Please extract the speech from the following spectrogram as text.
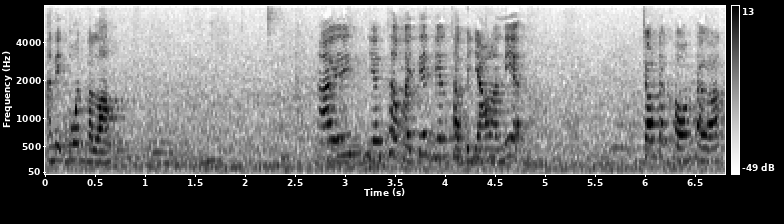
អានេះ4ប្រឡោះហើយយើងធ្វើមិនទៀតយើងត្រូវប្រយោលអានេះ ចុះទៅក្រោមត្រូវអត់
